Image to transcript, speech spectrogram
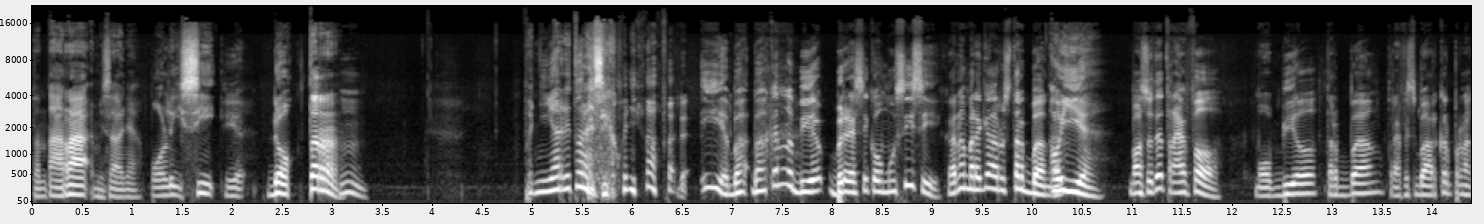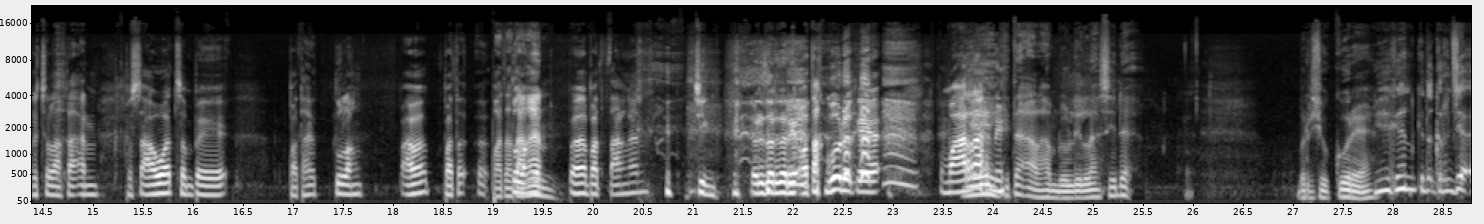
Tentara misalnya, polisi, Iya. dokter, Hmm. penyiar itu resikonya apa, dak? Iya, bah- bahkan lebih beresiko musisi karena mereka harus terbang. Oh kan? iya. Maksudnya travel, mobil, terbang. Travis Barker pernah kecelakaan pesawat sampai patah tulang apa patah eh, Patah tulangnya- eh, patah tangan. Cing. Dari dari dari otak gue udah kayak marah Iya, nih. Kita alhamdulillah sih, dak. Bersyukur ya. Iya kan kita kerja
